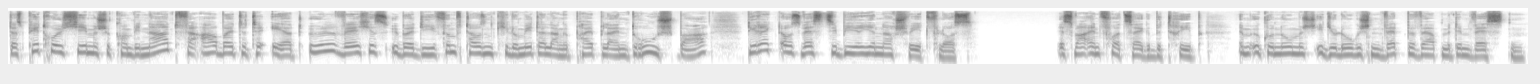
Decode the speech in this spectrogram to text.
Das petrolchemische Kombinat verarbeitete Erdöl, welches über die 5000 Kilometer lange Pipeline Druschba direkt aus Westsibirien nach Schwed floss. Es war ein Vorzeigebetrieb im ökonomisch-ideologischen Wettbewerb mit dem Westen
